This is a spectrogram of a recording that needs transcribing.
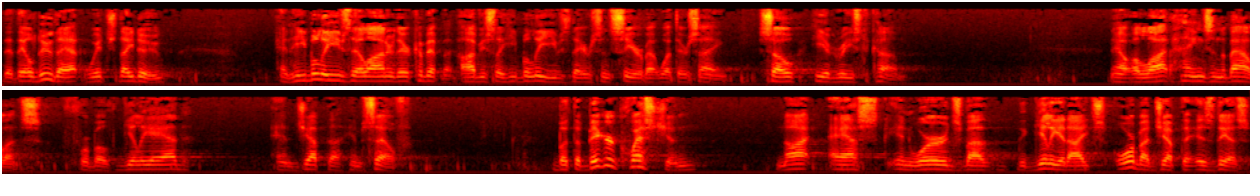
that they'll do that, which they do. And he believes they'll honor their commitment. Obviously he believes they're sincere about what they're saying. So he agrees to come. Now a lot hangs in the balance for both Gilead and Jephthah himself. But the bigger question, not asked in words by the Gileadites or by Jephthah is this,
